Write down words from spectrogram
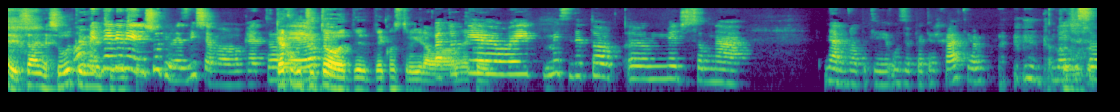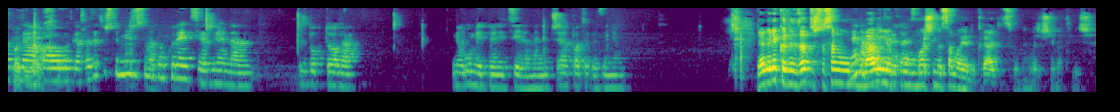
Ej, Sanja šuti, Opet, ne, ne, ne, ne šutim, razmišljam ovoga. To Kako bi ti to de- dekonstruirala Pa u to ti je, ovaj, mislim da je to um, međusobna, naravno opet je uzor patriarhat, jel? Kako je uzor međusobna, ovoga, pa zato što je međusobna konkurencija žena zbog toga ne, umjetno inicirana, znači nema potrebe za njom. Ja bih rekao da je zato što samo u mravinjaku možeš imati samo jednu kraljicu, ne možeš imati više.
